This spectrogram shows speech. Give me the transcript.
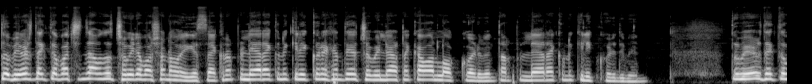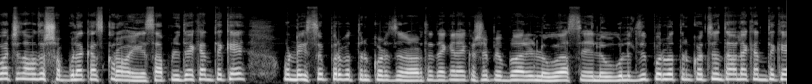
তো বেশ দেখতে পাচ্ছেন যে আমাদের ছবিটা বসানো হয়ে গেছে। এখন আপনি লেয়ার আইকনে ক্লিক করে এখান থেকে ছবি লেয়ারটাকে আবার লক করে দেবেন তারপর লেয়ার আইকনে ক্লিক করে দিবেন। তো বেশ দেখতে পাচ্ছেন আমাদের সবগুলো কাজ করা হয়ে গেছে। আপনি যদি এখান থেকে অন্য কিছু পরিবর্তন করেছেন অর্থাৎ দেখেন একুশে ফেব্রুয়ারির লোগো আছে, এই লোগোগুলো যদি পরিবর্তন করছেন তাহলে এখান থেকে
